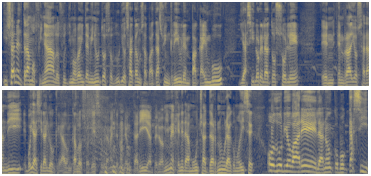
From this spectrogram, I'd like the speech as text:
y ya en el tramo final, los últimos 20 minutos, Obdurio saca un zapatazo increíble en Pacaembú y así lo relató Solé en, en Radio Sarandí. Voy a decir algo que a don Carlos Solé seguramente no le gustaría, pero a mí me genera mucha ternura, como dice Odurio Varela, ¿no? Como casi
